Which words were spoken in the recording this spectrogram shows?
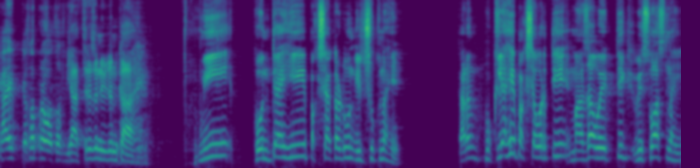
काय कसा प्रवास असतो? यात्रेचं नियोजन काय आहे? मी कोणत्याही पक्षाकडून इच्छुक नाही. कारण कुठल्याही पक्षावरती माझा वैयक्तिक विश्वास नाही.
